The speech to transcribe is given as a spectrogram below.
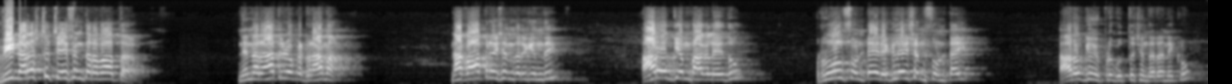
వీడిని అరెస్ట్ చేసిన తర్వాత నిన్న రాత్రి ఒక డ్రామా. నాకు ఆపరేషన్ జరిగింది. ఆరోగ్యం బాగలేదు. రూల్స్ ఉంటాయి రెగ్యులేషన్స్ ఉంటాయి. ఆరోగ్యం ఇప్పుడు గుర్తొచ్చిందరా నీకు?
